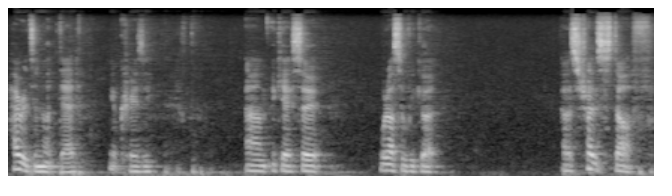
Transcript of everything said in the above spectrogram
Hybrids are not dead. You're crazy. Um, okay, so what else have we got? Uh, let's try the stuff.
